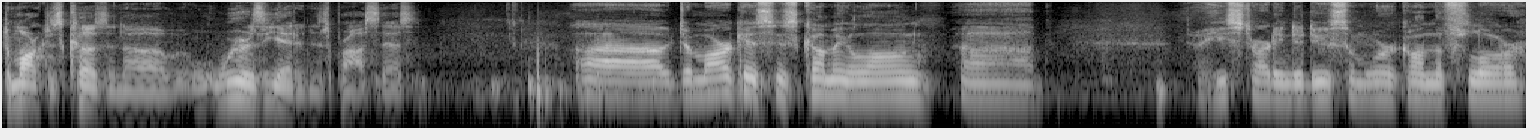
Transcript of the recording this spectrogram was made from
Demarcus Cousin. Uh, where is he at in this process? Uh, Demarcus is coming along. Uh, he's starting to do some work on the floor,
